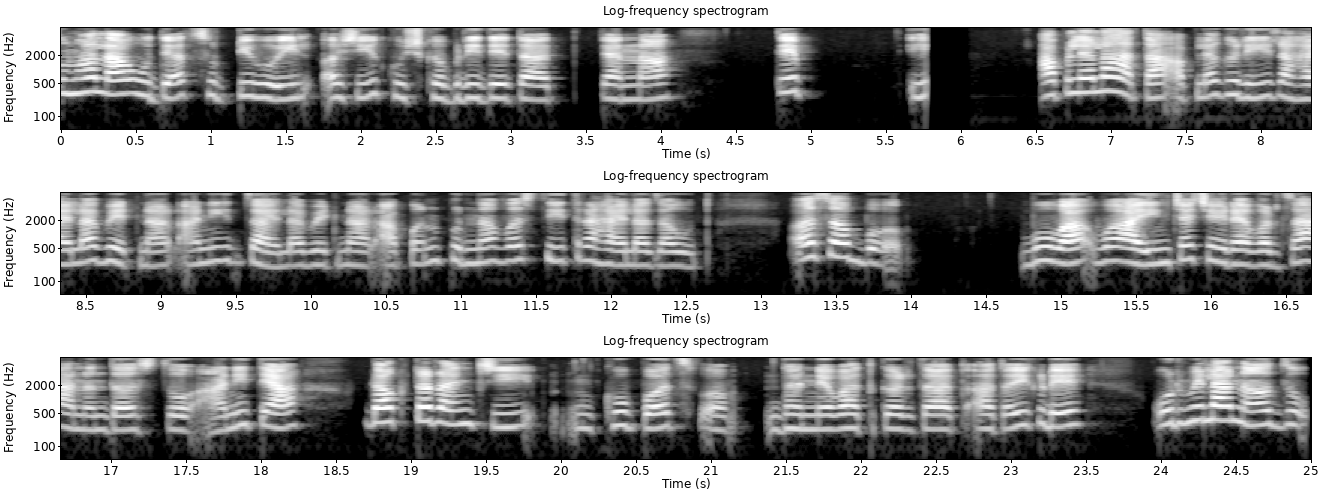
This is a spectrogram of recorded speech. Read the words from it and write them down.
तुम्हाला उद्याच सुट्टी होईल अशी खुशखबरी देतात. त्यांना ते आपल्याला आता आपल्या घरी राहायला भेटणार आणि जायला भेटणार. आपण पुन्हा वस्तीत राहायला जाऊत. असं ब बुवा व आईंच्या चेहऱ्यावरचा आनंद असतो आणि त्या डॉक्टरांची खूपच धन्यवाद करतात. आता इकडे उर्मिलानं जो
